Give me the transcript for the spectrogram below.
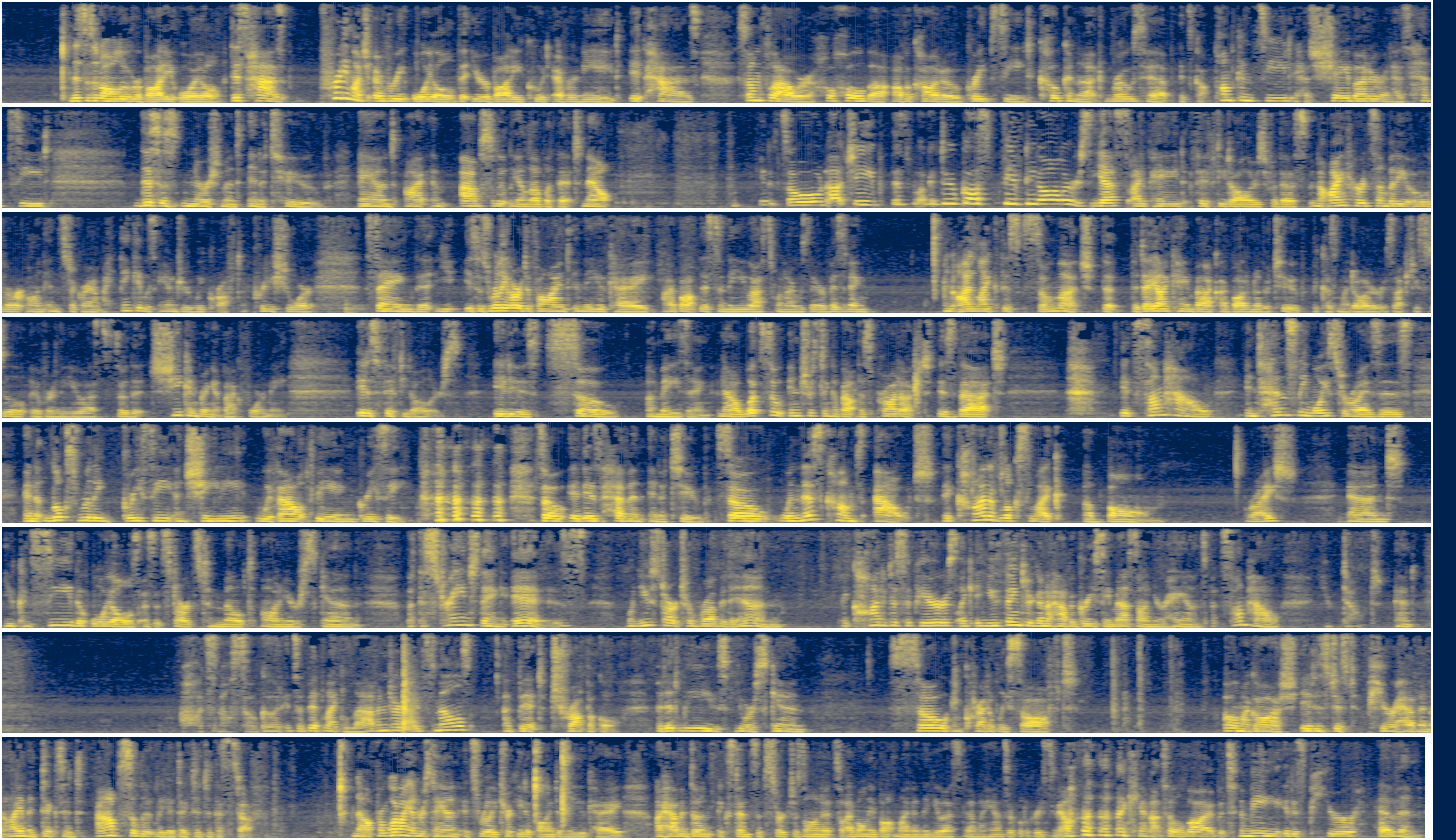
This is an all over body oil. This has pretty much every oil that your body could ever need. It has sunflower, jojoba, avocado, grapeseed, coconut, rosehip. It's got pumpkin seed, it has shea butter, it has hemp seed. This is nourishment in a tube, and I am absolutely in love with it. Now, it's so not cheap. This fucking tube cost $50. Yes, I paid $50 for this. Now, I've heard somebody over on Instagram, I think it was Andrew Weecroft, I'm pretty sure, saying that this is really hard to find in the UK. I bought this in the US when I was there visiting. And I like this so much that the day I came back, I bought another tube because my daughter is actually still over in the US so that she can bring it back for me. It is $50. It is so amazing. Now, what's so interesting about this product is that it somehow intensely moisturizes and it looks really greasy and sheeny without being greasy. so it is heaven in a tube. So when this comes out, it kind of looks like a balm, right? And you can see the oils as it starts to melt on your skin. But the strange thing is, when you start to rub it in, it kind of disappears. Like you think you're going to have a greasy mess on your hands, but somehow you don't. And oh, it smells so good. It's a bit like lavender. It smells a bit tropical, but it leaves your skin so incredibly soft. Oh my gosh, it is just pure heaven. I am addicted, absolutely addicted to this stuff. Now, from what I understand, it's really tricky to find in the UK. I haven't done extensive searches on it, so I've only bought mine in the US. Now my hands are a little greasy now. I cannot tell a lie, but to me, it is pure heaven.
